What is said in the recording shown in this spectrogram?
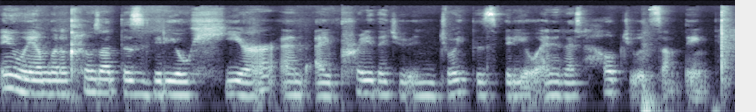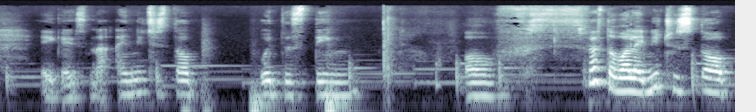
Anyway, I'm gonna close out this video here and I pray that you enjoyed this video and it has helped you with something. Hey guys, now I need to stop with this thing of first of all, I need to stop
